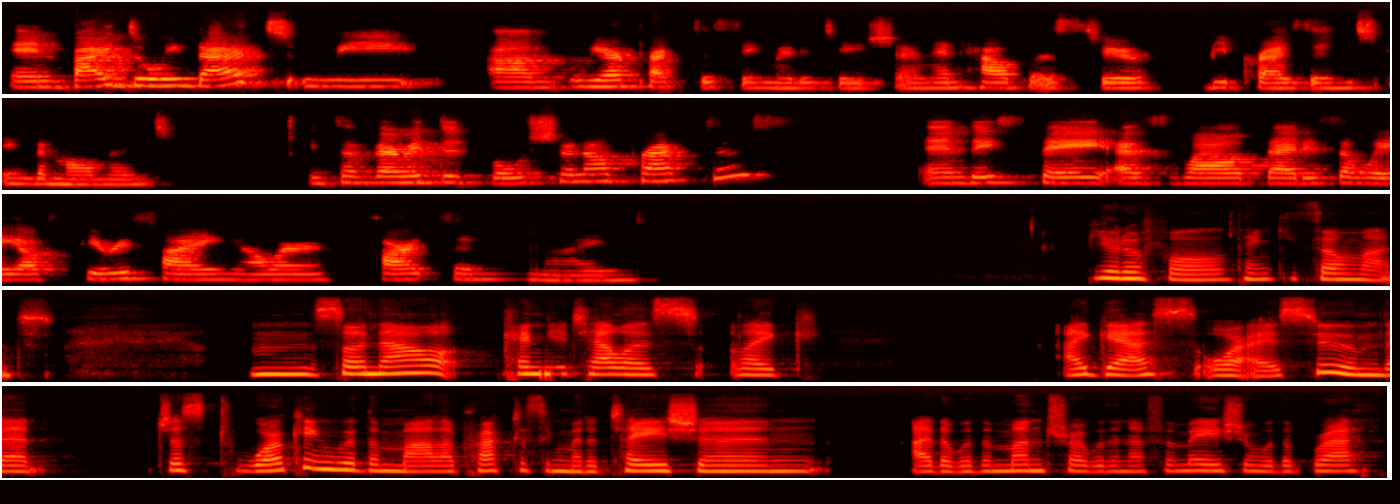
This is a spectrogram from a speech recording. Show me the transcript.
And by doing that we um, we are practicing meditation and help us to be present in the moment. It's a very devotional practice and they say as well that is a way of purifying our hearts and mind. Beautiful. Thank you so much. Mm, so now, can you tell us, like, I guess, or I assume that just working with the mala, practicing meditation, either with a mantra, with an affirmation, with a breath,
